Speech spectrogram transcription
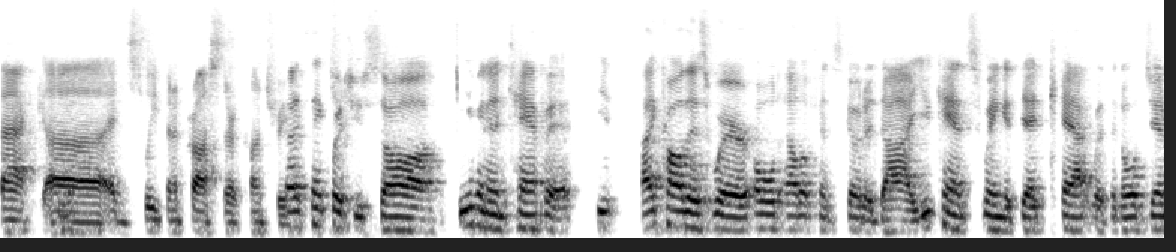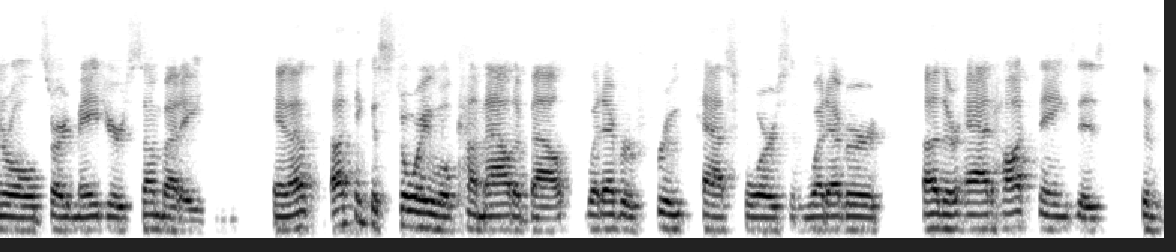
back uh, and sweeping across their country. I think what you saw, even in Tampa, I call this where old elephants go to die. You can't swing a dead cat with an old general, old sergeant major, somebody. And I, I think the story will come out about whatever fruit task force and whatever other ad hoc things is the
